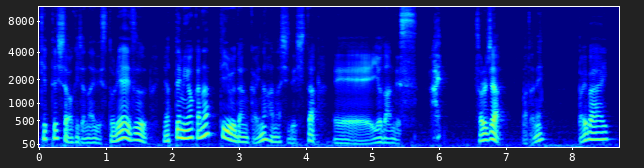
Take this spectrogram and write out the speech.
決定したわけじゃないです。とりあえずやってみようかなっていう段階の話でした、えー余談です。はい。それじゃあまたね。バイバイ。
